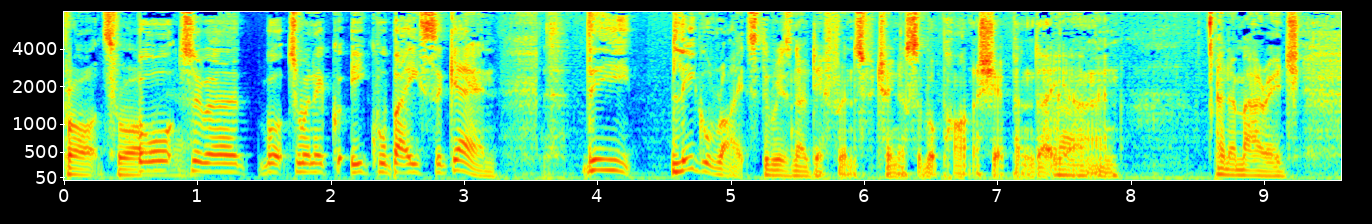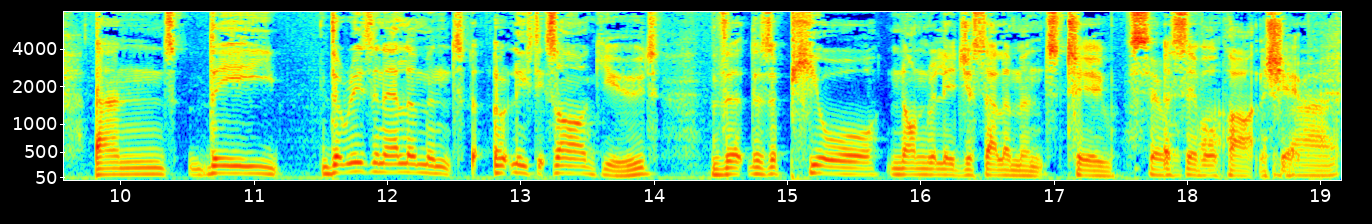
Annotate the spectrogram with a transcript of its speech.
brought to all, brought yeah. to a brought to an equal base again. The legal rights there is no difference between a civil partnership and a Right. um, and a marriage, and the there is an element, or at least it's argued, that there's a pure non-religious element to Civil a civil par- partnership. Right.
